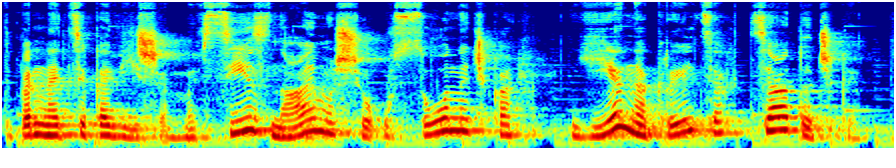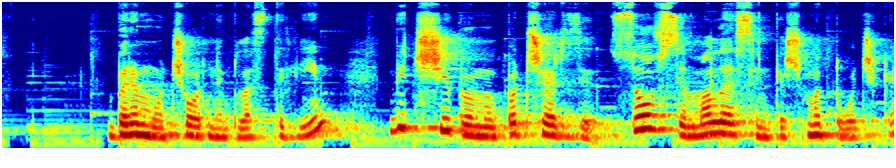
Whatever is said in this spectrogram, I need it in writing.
Тепер найцікавіше. Ми всі знаємо, що у сонечка є на крильцях цяточки. Беремо чорний пластилін, відщіпуємо по черзі зовсім малесенькі шматочки.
